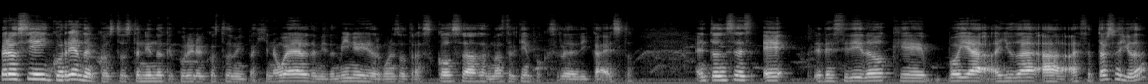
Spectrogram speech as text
pero sí incurriendo en costos, teniendo que cubrir el costo de mi página web, de mi dominio y de algunas otras cosas, además del tiempo que se le dedica a esto. Entonces he decidido que voy a ayudar a aceptar su ayuda,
